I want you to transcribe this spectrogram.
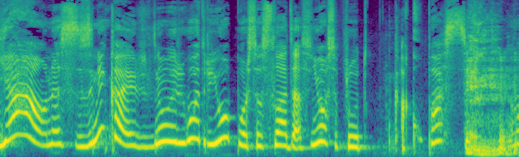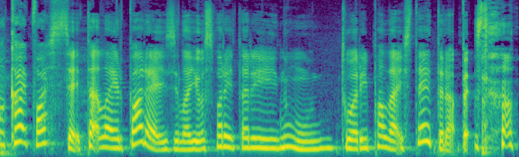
Jā, un es zinu, ka ir, nu, ir otru jopors slēdzās, un jāsaprot, a, ko pasciet. Nu, kā pasciet, tā, lai ir pareizi, lai jūs varat arī, nu, to arī palaist ēterā pēc tam.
